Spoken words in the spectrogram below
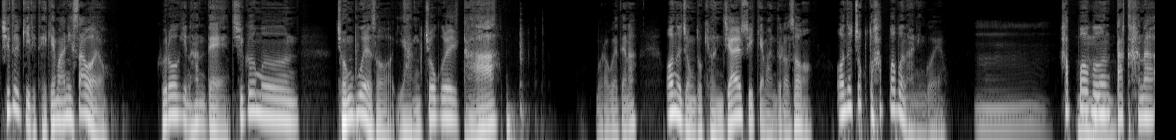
지들끼리 되게 많이 싸워요. 그러긴 한데 지금은 정부에서 양쪽을 다 뭐라고 해야 되나 어느 정도 견제할 수 있게 만들어서 어느 쪽도 합법은 아닌 거예요. 음. 합법은 음. 딱 하나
